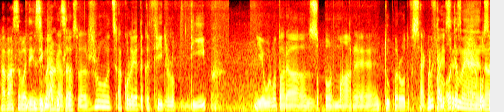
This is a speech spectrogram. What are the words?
Aveam să văd din Zigmaier vrea siguranță. să-l ajuți. Acolo e The Cathedral of the Deep. E următoarea zonă mare după Road of Uite, Sacrifices. uite, man, O să-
